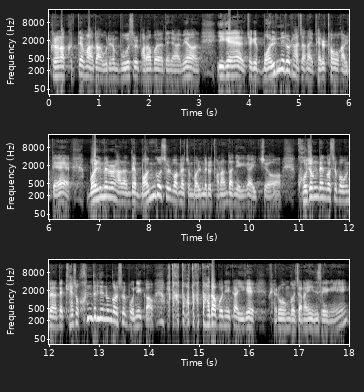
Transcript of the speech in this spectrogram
그러나 그때마다 우리는 무엇을 바라봐야 되냐면 이게 저기 멀미를 하잖아요. 배를 타고 갈 때 멀미를 하는데 먼 곳을 보면 좀 멀미를 더 난다는 얘기가 있죠. 고정된 것을 보고 보면 되는데 계속 흔들리는 것을 보니까 왔다 갔다 왔다 갔다 하다 보니까 이게 괴로운 거잖아요, 인생이.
